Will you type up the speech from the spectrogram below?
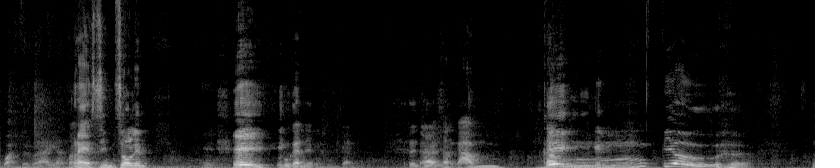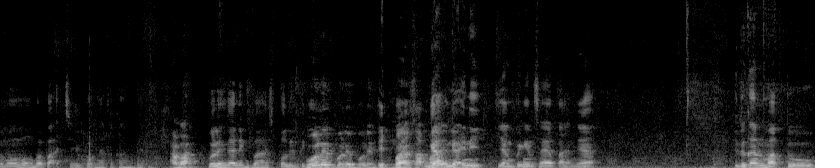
Wakil rakyat. rezim zolim Hei. bukan ya Bukan. Dasar kambing. Kampio. Ngomong-ngomong Bapak cebong atau kampret? Apa? Boleh nggak nih bahas politik? Boleh, boleh, boleh. Eh, Bahas apa? Enggak, enggak ini. Yang pengen saya tanya. Itu kan waktu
